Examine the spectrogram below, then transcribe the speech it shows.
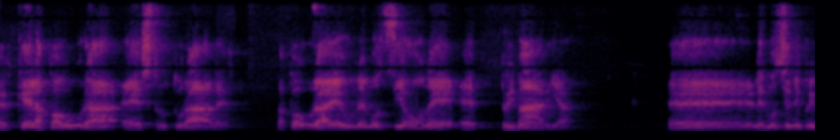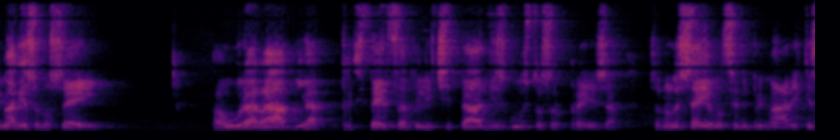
perché la paura è strutturale, la paura è un'emozione eh, primaria. Eh, le emozioni primarie sono sei, paura, rabbia, tristezza, felicità, disgusto, sorpresa. Sono le sei emozioni primarie, che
